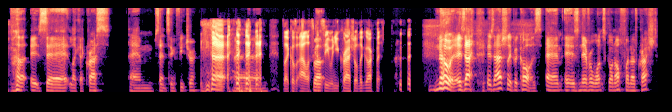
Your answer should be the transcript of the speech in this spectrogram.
but it's uh, like a crash um sensing feature. Um, that because Alice can see when you crash on the Garmin? No, it's a, it's actually because um, it has never once gone off when I've crashed,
